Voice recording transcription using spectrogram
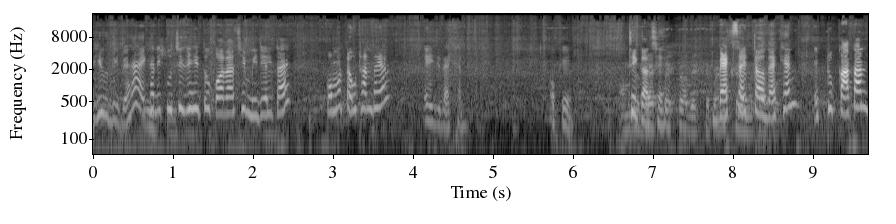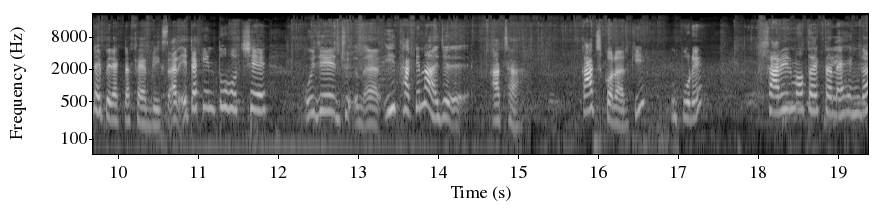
ভিউ দিবে। হ্যাঁ এখানে কুচি যেহেতু করা আছে মিডলটায় কোমরটা উঠান ভাইয়া। এই যে দেখেন। ওকে ঠিক আছে। ব্যাক সাইডটাও দেখেন একটু কাতান টাইপের একটা ফ্যাব্রিক্স আর এটা কিন্তু হচ্ছে ওই যে ই থাকে না এই যে আচ্ছা কাজ করা আর কি উপরে। শাড়ির মতো একটা লেহেঙ্গা।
